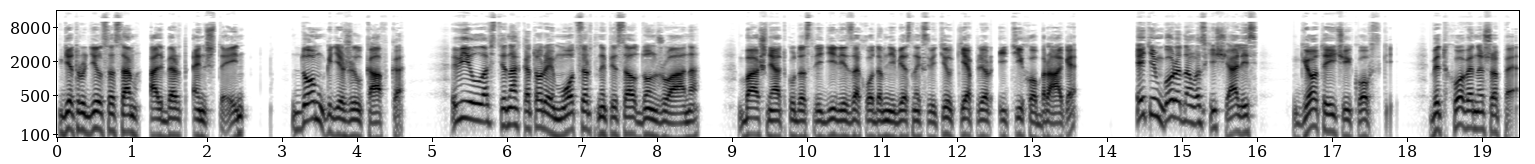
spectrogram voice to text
где трудился сам Альберт Эйнштейн, дом, где жил Кафка, вилла, в стенах которой Моцарт написал Дон Жуана, башня, откуда следили за ходом небесных светил Кеплер и Тихо Браге. Этим городом восхищались Гёте и Чайковский, Бетховен и Шопен,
